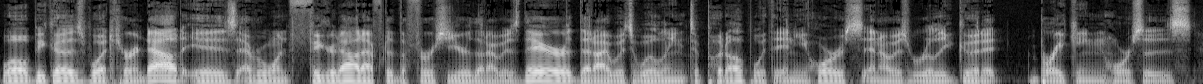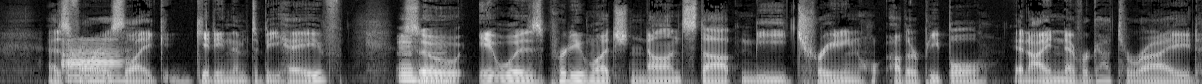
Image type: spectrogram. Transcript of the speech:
Well, because what turned out is everyone figured out after the first year that I was there that I was willing to put up with any horse and I was really good at breaking horses as far as Ah. like getting them to behave. Mm-hmm. So it was pretty much nonstop me trading other people and I never got to ride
